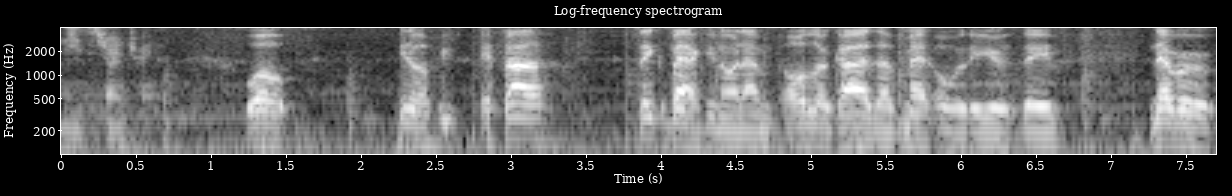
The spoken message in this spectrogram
need strength training. Well, you know, if you, if I think back, you know, and I'm all the guys I've met over the years, they've never,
